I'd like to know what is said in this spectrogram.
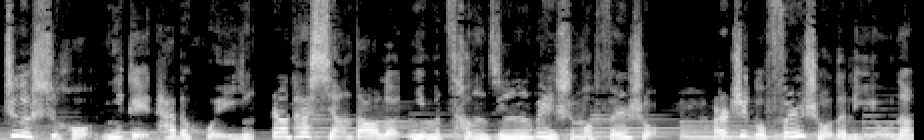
这个时候你给他的回应，让他想到了你们曾经为什么分手，而这个分手的理由呢，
